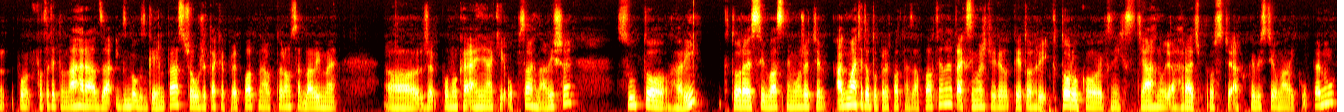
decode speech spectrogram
v podstate to nahrádza Xbox Game Pass, čo už je také predplatné, o ktorom sa bavíme, uh, že ponúka aj nejaký obsah navyše. Sú to hry, ktoré si vlastne môžete, ak máte toto predplatné zaplatené, tak si môžete tieto, tieto hry ktorúkoľvek z nich stiahnuť a hrať proste ako keby ste ju mali kúpenú.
